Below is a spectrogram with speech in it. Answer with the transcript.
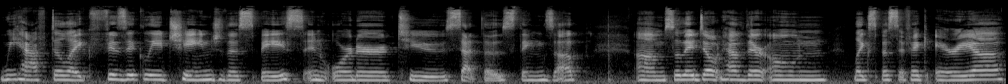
we have to like physically change the space in order to set those things up. Um, so they don't have their own like specific area.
